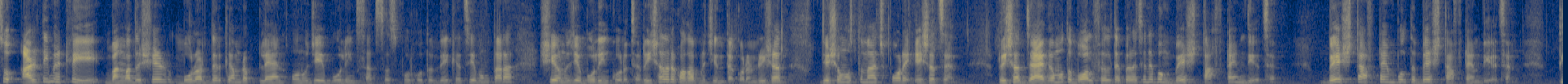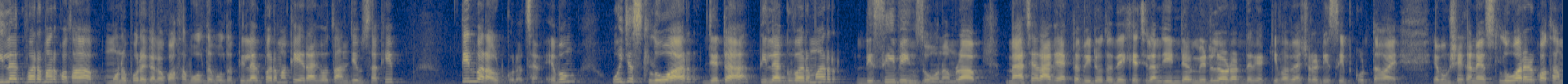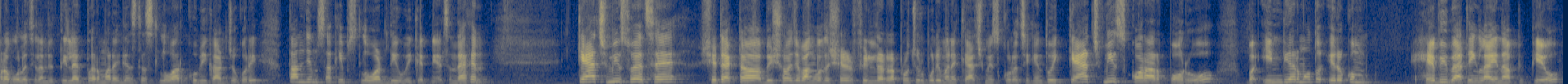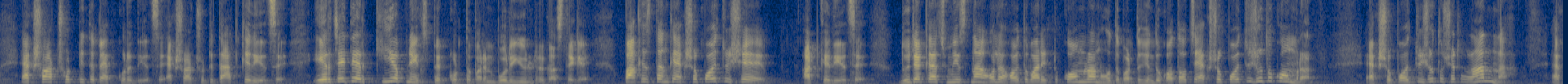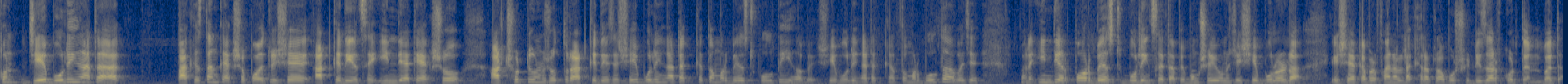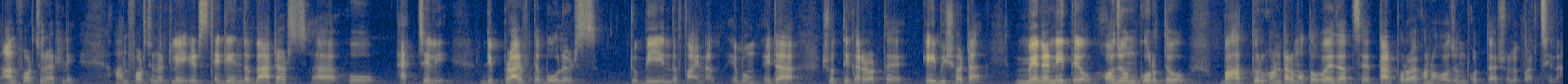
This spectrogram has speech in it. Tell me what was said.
সো আলটিমেটলি বাংলাদেশের বোলারদেরকে আমরা প্ল্যান অনুযায়ী বোলিং সাকসেসফুল হতে দেখেছি এবং তারা সে অনুযায়ী বোলিং করেছে। ঋষাদের কথা আপনি চিন্তা করেন। ঋষাদ যে সমস্ত ম্যাচ পরে এসেছেন ঋষাদ জায়গা মতো বল ফেলতে পেরেছেন এবং বেশ টাফ টাইম দিয়েছেন। বেশ টাফ টাইম বলতে বেশ টাফ টাইম দিয়েছেন। তিলক ভার্মার কথা মনে পড়ে গেল, কথা বলতে বলতে। তিলক ভার্মাকে এর আগেও তানজিম সাকিব তিনবার আউট করেছেন এবং ওই যে স্লোয়ার যেটা তিলক ভার্মার ডিসিভিং জোন আমরা ম্যাচের আগে একটা ভিডিওতে দেখেছিলাম যে ইন্ডিয়ার মিডল অর্ডারদেরকে কীভাবে আসলে ডিসিভ করতে হয় এবং সেখানে স্লোয়ারের কথা আমরা বলেছিলাম যে তিলক ভার্মার এগেনস্টে স্লোয়ার খুবই কার্যকরী। তানজিম সাকিব স্লোয়ার দিয়ে উইকেট নিয়েছেন। দেখেন ক্যাচ মিস হয়েছে, সেটা একটা বিষয় যে বাংলাদেশের ফিল্ডাররা প্রচুর পরিমাণে ক্যাচ মিস করেছে। কিন্তু ওই ক্যাচ মিস করার পরও বা ইন্ডিয়ার মতো এরকম হেভি ব্যাটিং লাইন আপকেও একশো আটষট্টিতে প্যাক করে দিয়েছে, একশো আটষট্টিতে আটকে দিয়েছে। এর চাইতে আর কি আপনি এক্সপেক্ট করতে পারেন বোলিং ইউনিটের কাছ থেকে? পাকিস্তানকে একশো পঁয়ত্রিশে আটকে দিয়েছে। দুইটা ক্যাচ মিস না হলে হয়তো আর একটু কম রান হতে পারতো, কিন্তু কথা হচ্ছে একশো পঁয়ত্রিশও তো কম রান একশো পঁয়ত্রিশও তো সেটা রান না। এখন যে বোলিং অ্যাটাক পাকিস্তানকে একশো পঁয়ত্রিশে আটকে দিয়েছে, ইন্ডিয়াকে একশো আটষট্টি উনসত্তর আটকে দিয়েছে। সেই বোলিং অ্যাটাককে তো আমার বেস্ট বলতেই হবে। সেই বোলিং অ্যাটাককে তো আমার বলতে হবে যে মানে ইন্ডিয়ার পর বেস্ট বোলিং সেট আপ এবং সেই অনুযায়ী সেই বোলাররা এশিয়া কাপের ফাইনালটা খেলাটা অবশ্যই ডিজার্ভ করতেন। But unfortunately unfortunately it's again the batters who actually deprive the bowlers to be in the final এবং এটা সত্যিকারের অর্থে এই বিষয়টা মেনে নিতেও, হজম করতেও বাহাত্তর ঘণ্টার মতো হয়ে যাচ্ছে। তারপরেও এখন হজম করতে আসলে পারছি না।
